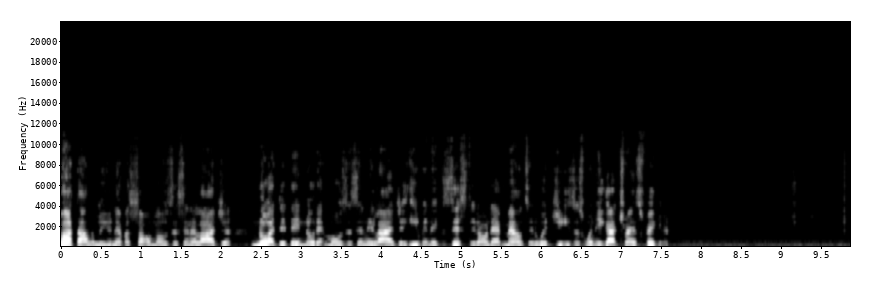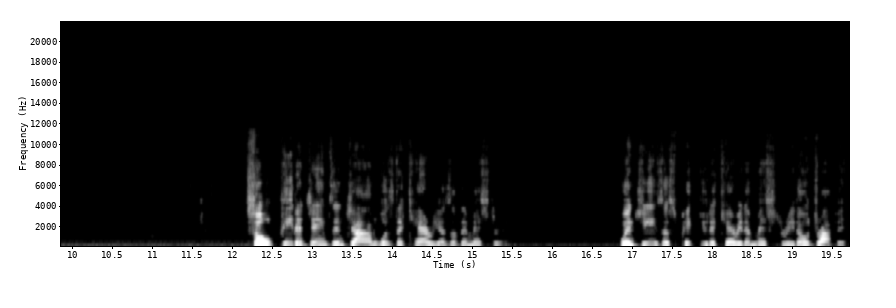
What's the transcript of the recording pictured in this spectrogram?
Bartholomew you never saw Moses and Elijah, nor did they know that Moses and Elijah even existed on that mountain with Jesus when he got transfigured. So Peter, James, and John was the carriers of the mystery. When Jesus picked you to carry the mystery, don't drop it.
